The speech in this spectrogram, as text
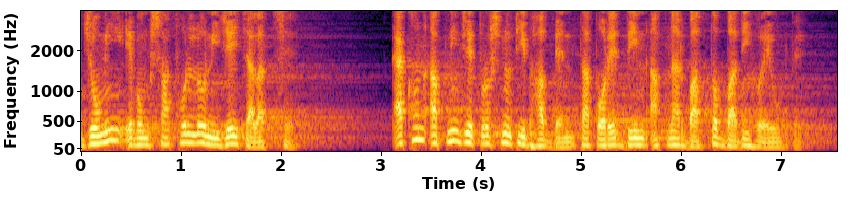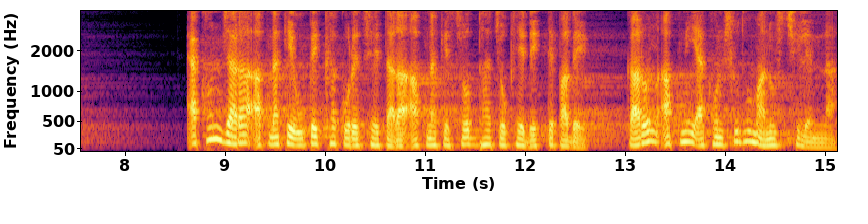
জমি এবং সাফল্য নিজেই চালাচ্ছে। এখন আপনি যে প্রশ্নটি ভাববেন তা পরের দিন আপনার বাস্তববাদী হয়ে উঠবে। এখন যারা আপনাকে উপেক্ষা করেছে তারা আপনাকে শ্রদ্ধা চোখে দেখতে পাবে, কারণ আপনি এখন শুধু মানুষ ছিলেন না।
